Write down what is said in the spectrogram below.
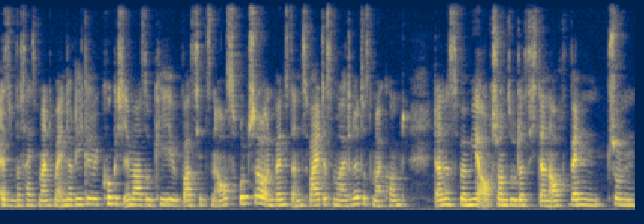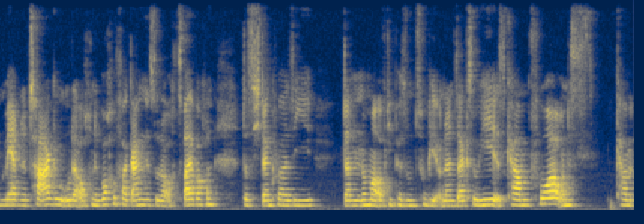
also was heißt manchmal, in der Regel gucke ich immer so, okay, war es jetzt ein Ausrutscher und wenn es dann ein zweites Mal, drittes Mal kommt, dann ist es bei mir auch schon so, dass ich dann auch, wenn schon mehrere Tage oder auch eine Woche vergangen ist oder auch zwei Wochen, dass ich dann quasi dann nochmal auf die Person zugehe und dann sage so, hey, es kam vor und es kam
